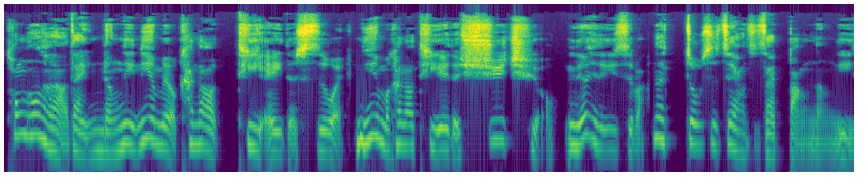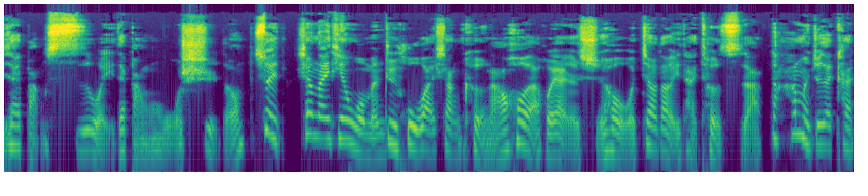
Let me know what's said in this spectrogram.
通通常常在于能力。你有没有看到？T A 的思维，你有没有看到 T A 的需求？你了解的意思吧？那都是这样子在绑能力，在绑思维，在绑模式的哦。所以，像那一天我们去户外上课，然后后来回来的时候，我叫到一台特斯拉，那他们就在看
